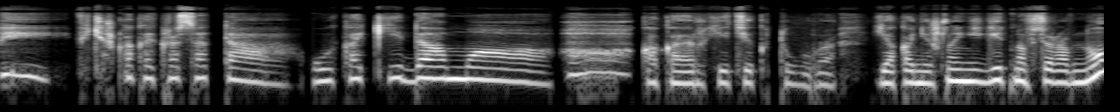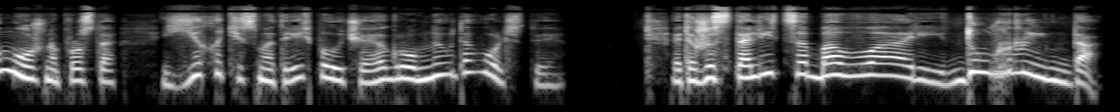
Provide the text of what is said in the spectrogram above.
Видишь, какая красота! Ой, какие дома! О, какая архитектура! Я, конечно, не гид, но все равно можно просто ехать и смотреть, получая огромное удовольствие. Это же столица Баварии, Дурында!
